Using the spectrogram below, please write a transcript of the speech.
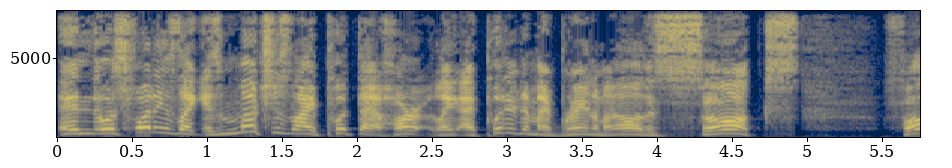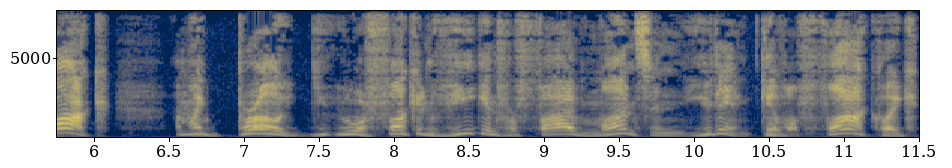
And what's funny is like as much as I put that heart, like I put it in my brain, I'm like, oh, this sucks. Fuck. I'm like, bro, you, you were fucking vegan for five months and you didn't give a fuck. Like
